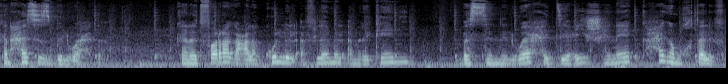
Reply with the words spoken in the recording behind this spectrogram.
كان حاسس بالوحدة. كان اتفرج على كل الأفلام الأمريكاني بس إن الواحد يعيش هناك حاجة مختلفة.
